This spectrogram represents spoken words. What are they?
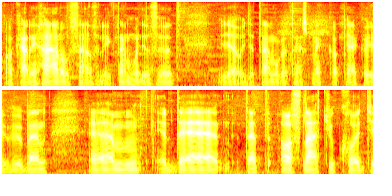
akár 3 nem hogy az 5, ugye, hogy a támogatást megkapják a jövőben. De tehát azt látjuk, hogy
